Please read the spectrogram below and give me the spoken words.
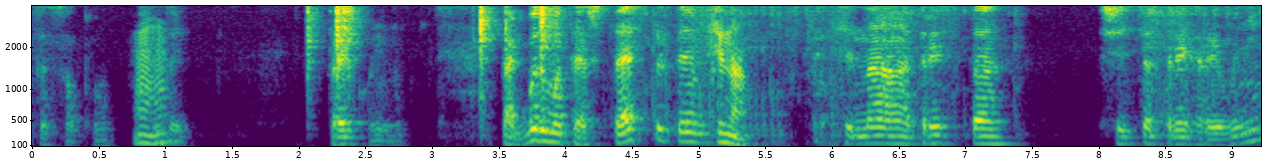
це сопло сюди. Прикольно. Так, будемо теж тестити. Ціна. Ціна 363 гривні.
